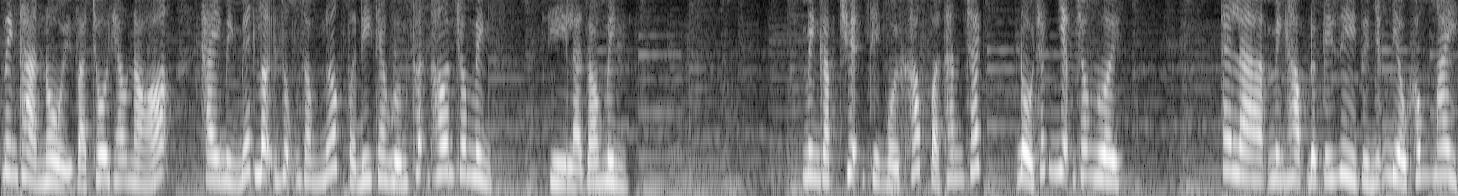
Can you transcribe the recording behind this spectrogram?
Mình thả nổi và trôi theo nó, hay mình biết lợi dụng dòng nước và đi theo hướng thuận hơn cho mình, thì là do mình. Mình gặp chuyện thì ngồi khóc và than trách, đổ trách nhiệm cho người. Hay là mình học được cái gì từ những điều không may,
